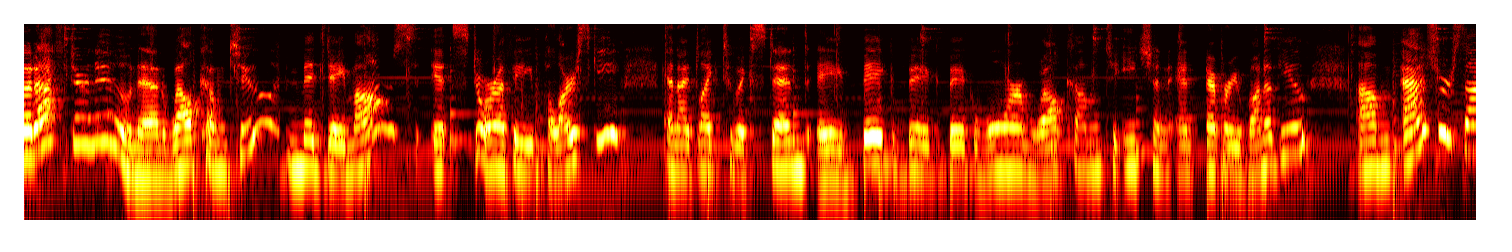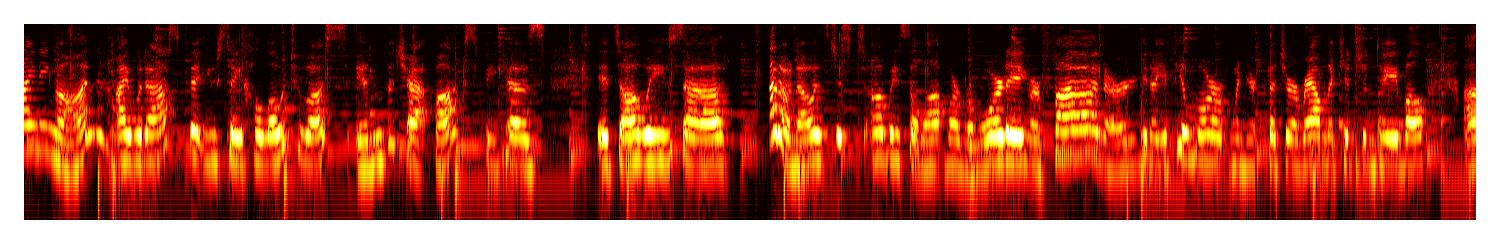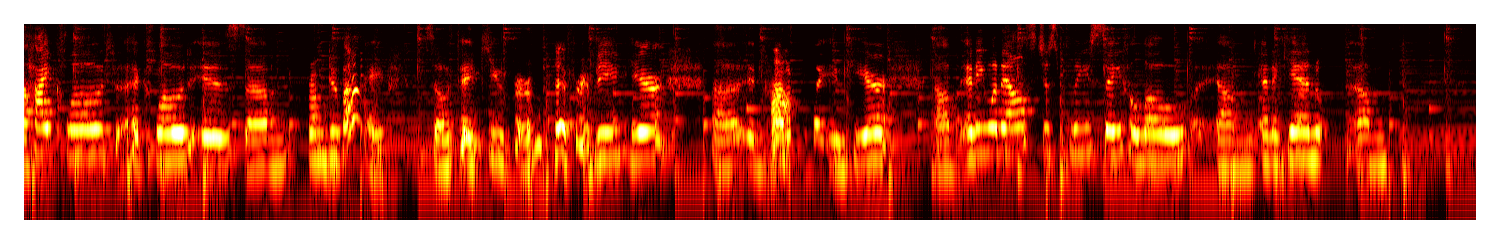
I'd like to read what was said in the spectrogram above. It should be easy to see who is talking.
Speaker 1: Good afternoon and welcome to Midday Moms. It's Dorothy Pilarski, and I'd like to extend a big, big, big warm welcome to each and, every one of you. Um, as you're signing on, I would ask that you say hello to us in the chat box because it's always uh, I don't know. It's just always a lot more rewarding or fun, or you know, you feel more when you're that you're around the kitchen table. Uh, hi, Claude. Uh, Claude is um, from Dubai, so thank you for for being here. Uh, incredible wow. that you here. Um, anyone else? Just please say hello. Um, and again. Um,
